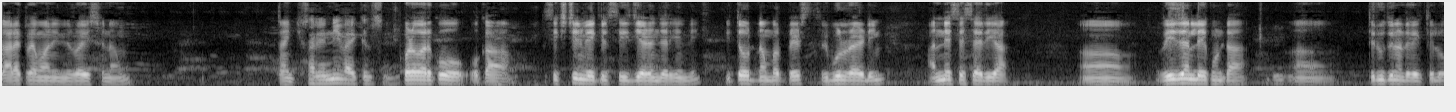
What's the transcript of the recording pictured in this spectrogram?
కార్యక్రమాన్ని నిర్వహిస్తున్నాము. థ్యాంక్ యూ సార్ ఎన్ని వెహికల్స్ ఇప్పటి వరకు ఒక సిక్స్టీన్ వెహికల్స్ సీజ్ చేయడం జరిగింది. Without number plates triple riding అన్నెసెసరీగా రీజన్ లేకుండా తిరుగుతున్న వ్యక్తులు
